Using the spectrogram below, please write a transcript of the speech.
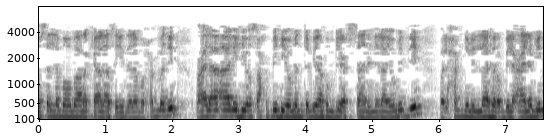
വസല്ലമ وبارك على سيدنا محمد وعلى آله وصحبه ومن تبعهم بإحسان إلى يوم الدين والحمد لله رب العالمين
